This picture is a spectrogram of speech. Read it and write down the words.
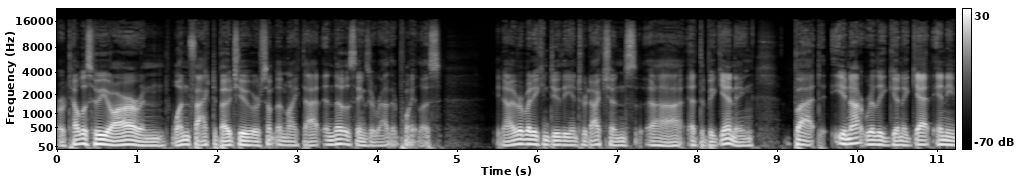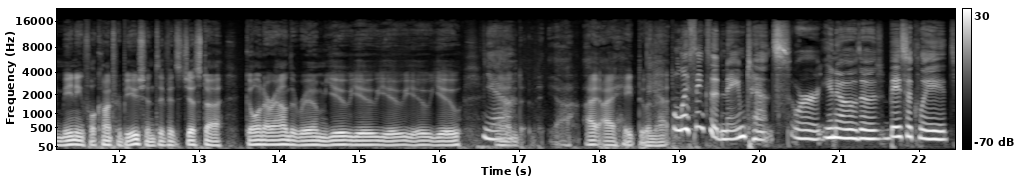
or tell us who you are and one fact about you, or something like that. And those things are rather pointless. You know, everybody can do the introductions uh, at the beginning, but you're not really going to get any meaningful contributions if it's just uh, going around the room, you, you, you, you, you. Yeah. And yeah, I, I hate doing that. Well, I think the name tents or, you know, those basically it's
